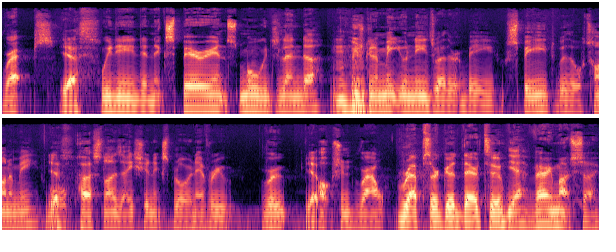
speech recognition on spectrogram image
reps. Yes. We need an experienced mortgage lender Mm-hmm. who's going to meet your needs, whether it be speed with autonomy or Yes. personalisation, exploring every route, Yep. option, route. Reps are good there too. Yeah, very much so.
